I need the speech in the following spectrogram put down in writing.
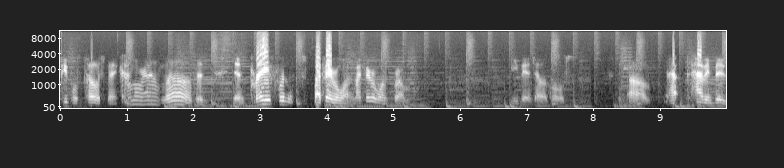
people's posts, man, come around, love, and, and pray for the. My favorite one, my favorite one from evangelicals, um, ha- having been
